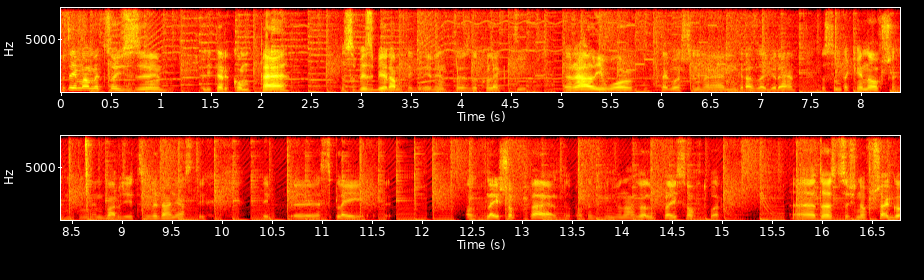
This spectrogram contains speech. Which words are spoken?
Tutaj mamy coś z literką P, to sobie zbieram te gry, więc to jest do kolekcji. Rally World, tego jeszcze nie miałem, gra za grę. To są takie nowsze, mm, bardziej wydania z tych, tej, e, z Play... O, PlayShop.pl to potem zmienił nazwę, ale Play Software. E, to jest coś nowszego,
